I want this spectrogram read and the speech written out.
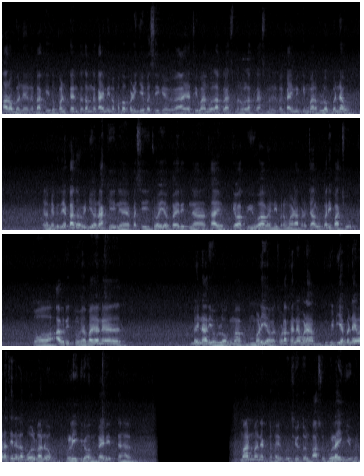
સારો બને અને બાકી તો કન્ટેન્ટ તો તમને કાયમીનો ખબર પડી જાય પછી કે અહીંયાથી વાન ઓલા ક્લાસમાં ઓલા ક્લાસમાં એટલે કાયમી કેમ મારા વ્લોગ બનાવવો? એટલે મેં કીધું એકાદો વીડિયો નાખીને પછી જોઈએ કઈ રીતના થાય, કેવા વ્યૂ આવે ને એ પ્રમાણે આપણે ચાલુ કરી પાછું. તો આવી રીતનું છે ભાઈ અને બનારીઓ વ્લોગમાં મળી આવે. થોડાક એને હમણાં વિડીયા બનાવ્યા નથી ને એટલે બોલવાનું ભૂલી ગયો આમ કઈ રીતના હવે માન માન એક તો હરખું થયું હતું ને પાછું ભૂલાઈ ગયું હોય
